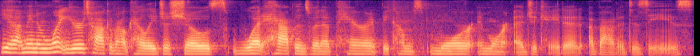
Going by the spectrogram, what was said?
Yeah, I mean, and what you're talking about, Kelly, just shows what happens when a parent becomes more and more educated about a disease.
